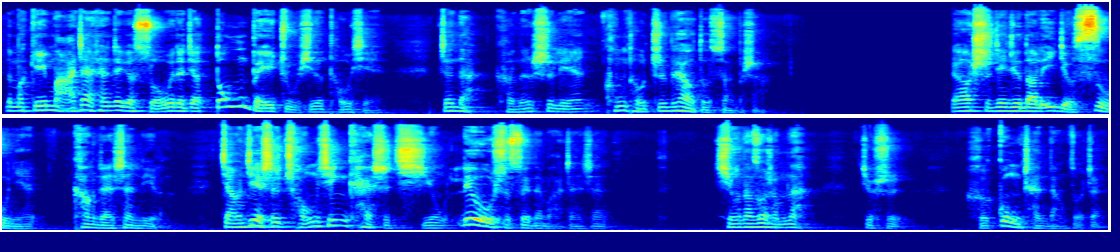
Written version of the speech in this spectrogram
那么给马占山这个所谓的叫东北主席的头衔，真的可能是连空头支票都算不上。然后时间就到了一九四五年，抗战胜利了，蒋介石重新开始启用六十岁的马占山，启用他做什么呢？就是。和共产党作战，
